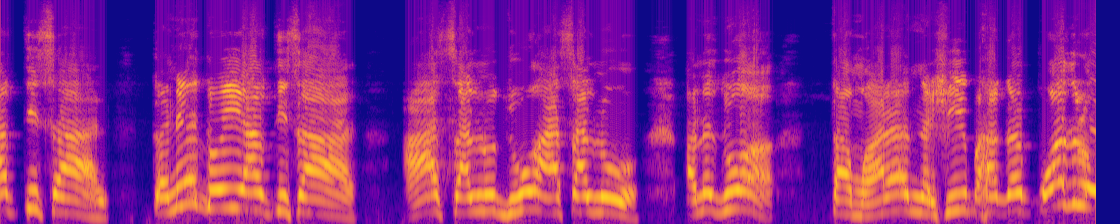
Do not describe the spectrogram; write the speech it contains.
આવતી સાલ. કને જોઈ આવતી સાલ? આ સાલનું જુઓ આ સાલનું. અને જુઓ તમારા નસીબ આગળ પહોંચલો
